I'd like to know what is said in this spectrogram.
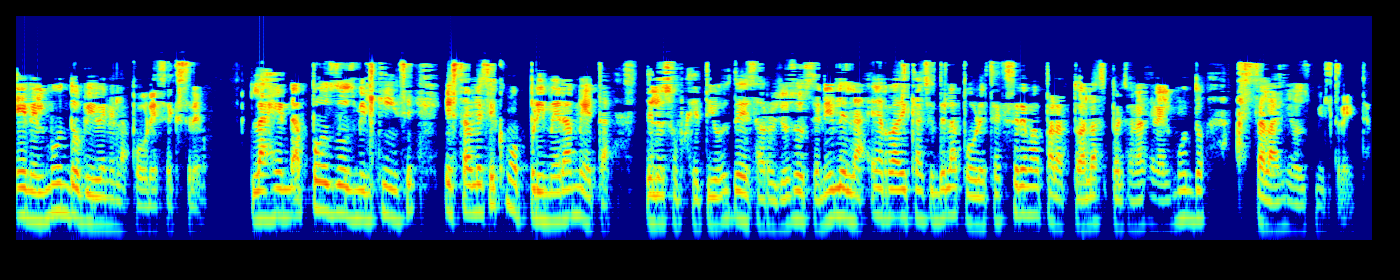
en el mundo viven en la pobreza extrema. La Agenda Post-2015 establece como primera meta de los Objetivos de Desarrollo Sostenible la erradicación de la pobreza extrema para todas las personas en el mundo hasta el año 2030.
